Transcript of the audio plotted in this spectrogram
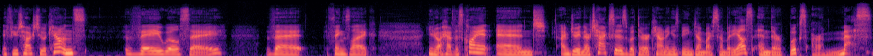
if you talk to accountants, they will say that things like, you know, I have this client and I'm doing their taxes, but their accounting is being done by somebody else and their books are a mess.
